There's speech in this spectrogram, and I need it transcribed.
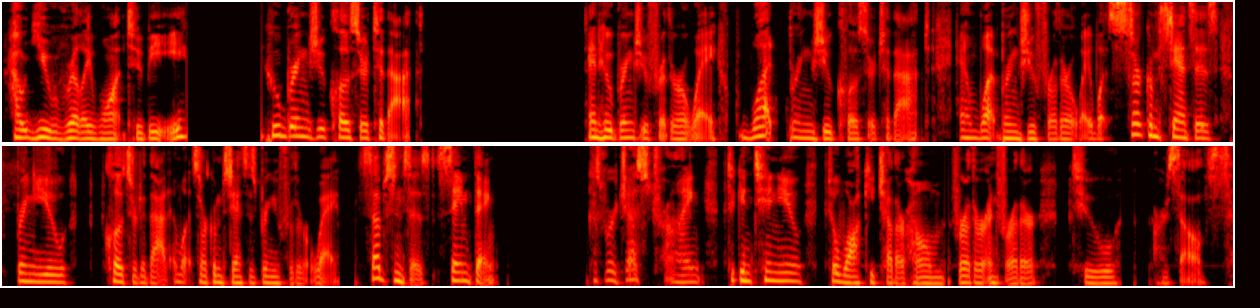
how you really want to be. Who brings you closer to that? And who brings you further away? What brings you closer to that? And what brings you further away? What circumstances bring you closer to that? And what circumstances bring you further away? Substances, same thing. Because we're just trying to continue to walk each other home further and further to ourselves.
